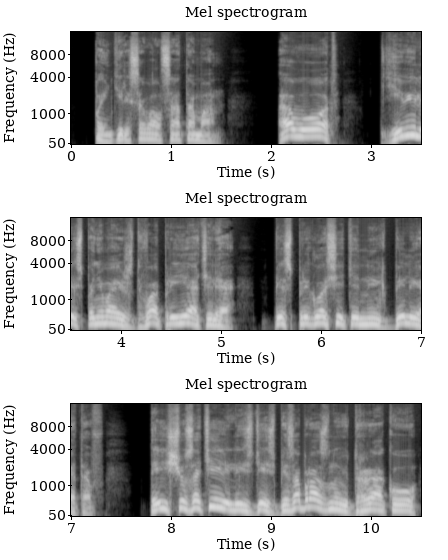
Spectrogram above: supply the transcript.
— поинтересовался атаман. «А вот, явились, понимаешь, два приятеля без пригласительных билетов, да еще затеяли здесь безобразную драку.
